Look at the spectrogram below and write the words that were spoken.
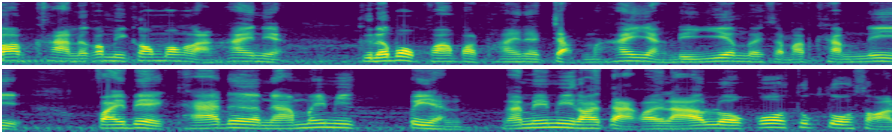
รอบคัน แล้วก็มีกล้องมองหลังให้เนี่ยคือระบบความปลอดภัยเนี่ยจัดมาให้อย่างดีเยี่ยมเลยสำหรับคัมรี่ไฟเบรกแท้เดิมนะไม่มีเปลี่ยนนะไม่มีรอยแตกรอยร้าวโลโก้ทุกตัวสอน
